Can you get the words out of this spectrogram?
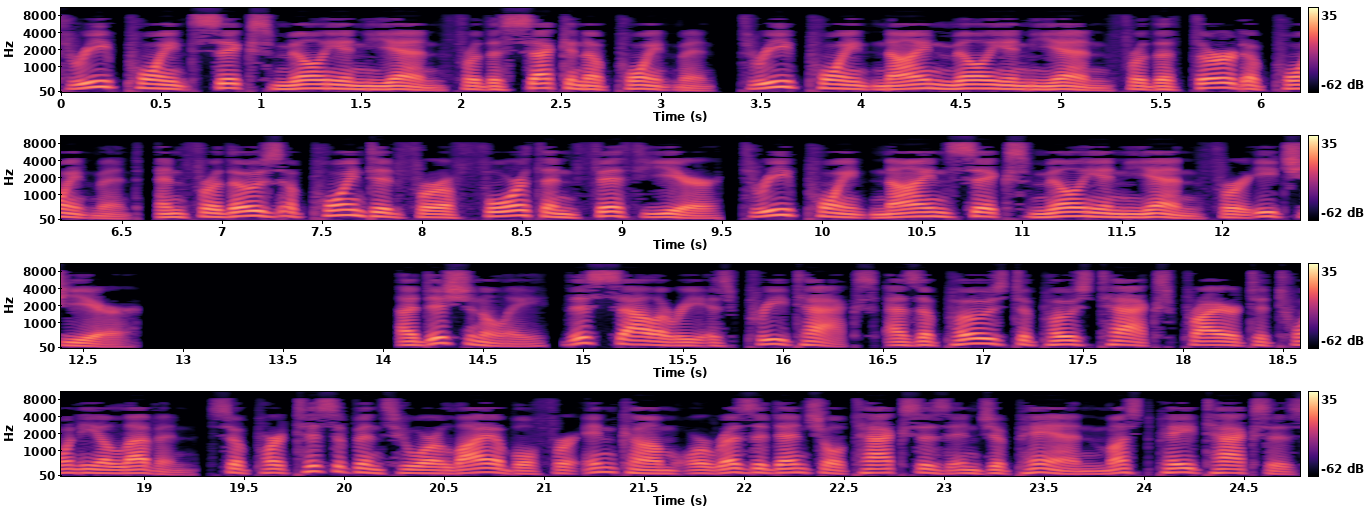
3.6 million yen for the second appointment, 3.9 million yen for the third appointment, and for those appointed for a fourth and fifth year, 3.96 million yen for each year. Additionally, this salary is pre-tax as opposed to post-tax prior to 2011, so participants who are liable for income or residential taxes in Japan must pay taxes.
